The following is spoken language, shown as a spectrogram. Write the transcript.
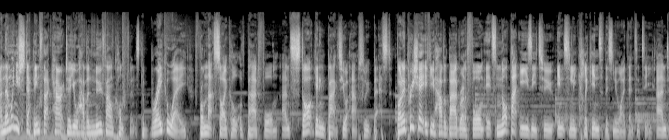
And then when you step into that character, you'll have a newfound confidence to break away from that cycle of bad form and start getting back to your absolute best. But I appreciate if you have a bad run of form, it's not that easy to instantly click into this new identity and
